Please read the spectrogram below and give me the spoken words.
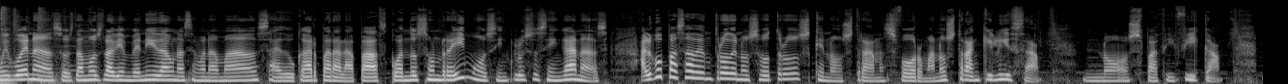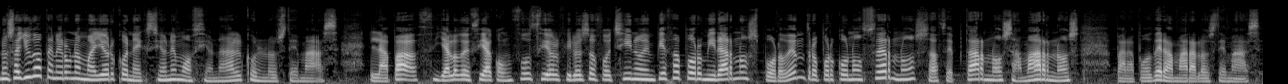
Muy buenas, os damos la bienvenida una semana más a Educar para la Paz, cuando sonreímos incluso sin ganas. Algo pasa dentro de nosotros que nos transforma, nos tranquiliza, nos pacifica, nos ayuda a tener una mayor conexión emocional con los demás. La paz, ya lo decía Confucio, el filósofo chino, empieza por mirarnos por dentro, por conocernos, aceptarnos, amarnos, para poder amar a los demás.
